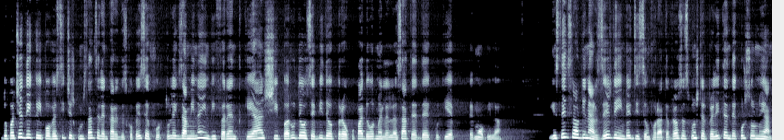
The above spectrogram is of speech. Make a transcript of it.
După ce Dick îi povesti circumstanțele în care descoperise furtul, examină indiferent cheia și păru deosebit de preocupat de urmele lăsate de cutie pe mobilă. Este extraordinar, zeci de invenții sunt furate, vreau să spun șterpelite în decursul unui an.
